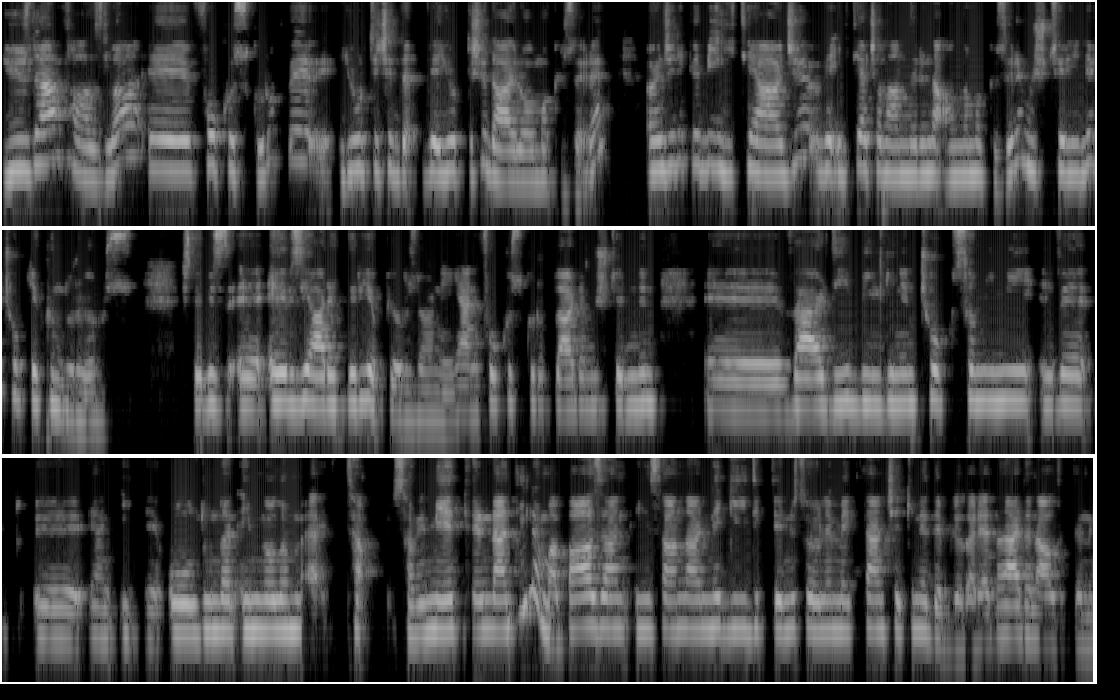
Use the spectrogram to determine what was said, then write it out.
yüzden fazla e, fokus grup ve yurt içi ve yurt dışı dahil olmak üzere öncelikle bir ihtiyacı ve ihtiyaç alanlarını anlamak üzere müşteriyle çok yakın duruyoruz. İşte biz e, ev ziyaretleri yapıyoruz örneğin. Yani fokus gruplarda müşterinin e, verdiği bilginin çok samimi ve e, yani e, olduğundan emin olamam e, samimiyetlerinden değil ama bazen insanlar ne giydiklerini söylemekten çekinebiliyorlar ya da nereden aldıklarını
